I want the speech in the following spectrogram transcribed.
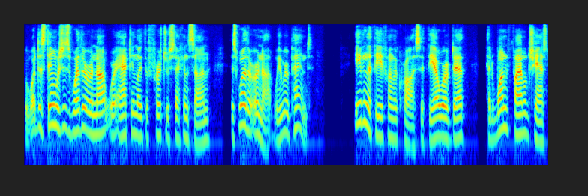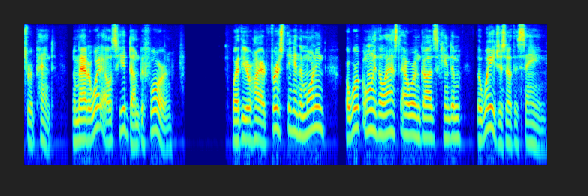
But what distinguishes whether or not we're acting like the first or second son is whether or not we repent. Even the thief on the cross, at the hour of death, had one final chance to repent, no matter what else he had done before. Whether you're hired first thing in the morning or work only the last hour in God's kingdom, the wages are the same.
